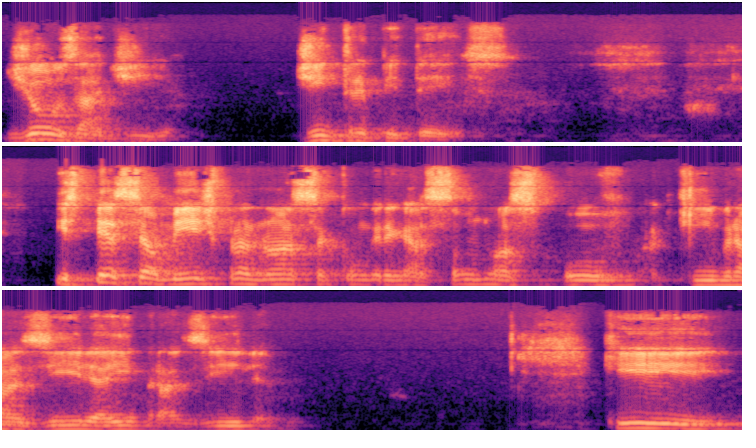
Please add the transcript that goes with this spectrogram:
de ousadia, de intrepidez especialmente para a nossa congregação, nosso povo aqui em Brasília, aí em Brasília, que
